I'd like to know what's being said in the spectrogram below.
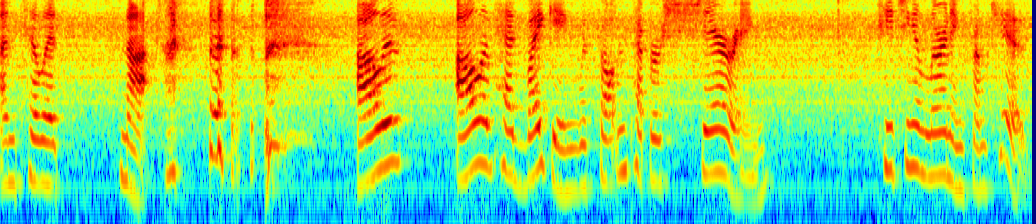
until it's snot. Olive Olive Head Viking with salt and pepper sharing, teaching and learning from kids.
